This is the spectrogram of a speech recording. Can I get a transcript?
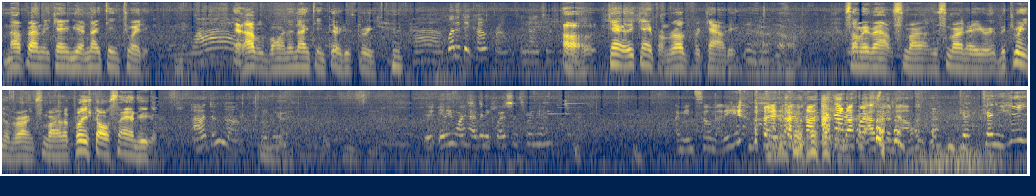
my family came here in 1920. Wow. And I was born in 1933. wow. Where did they come from in 19? uh, came, they came from Rutherford County, Mm-hmm. um, somewhere around Smyrna, the Smyrna area, between La Vergne and Smyrna, a place called Sand Hill. I do know. Mhm. Okay. Do anyone have any questions for them? I I mean, so many, but I'm not, I'm not going to ask them now. Can, can he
